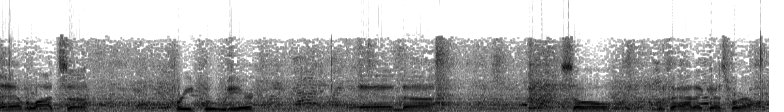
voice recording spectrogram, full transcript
they have lots of free food here. And uh, so, with that, I guess we're out.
